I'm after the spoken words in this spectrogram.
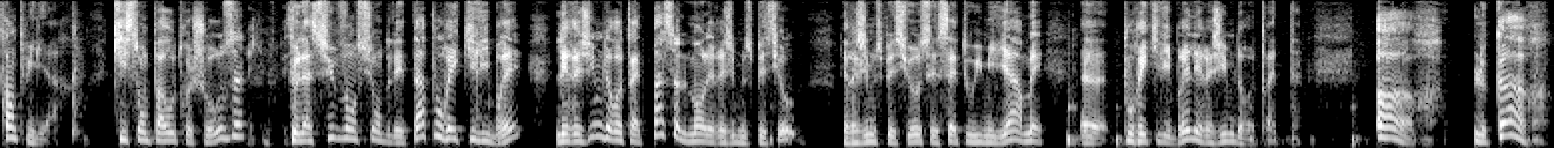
30 milliards, qui sont pas autre chose que la subvention de l'État pour équilibrer les régimes de retraite. Pas seulement les régimes spéciaux. Les régimes spéciaux, c'est 7 ou 8 milliards, mais euh, pour équilibrer les régimes de retraite. Or, le corps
